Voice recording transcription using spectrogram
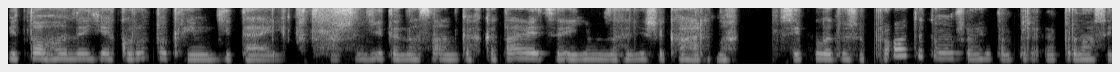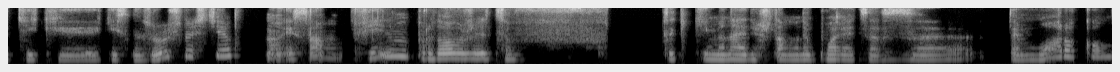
від того не є круто, крім дітей, тому що діти на санках катаються і їм взагалі шикарно. Всі були дуже проти, тому що він там при- приносить тільки якісь незручності. Ну і сам фільм продовжується в такій манері, що там вони борються з тим мороком.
